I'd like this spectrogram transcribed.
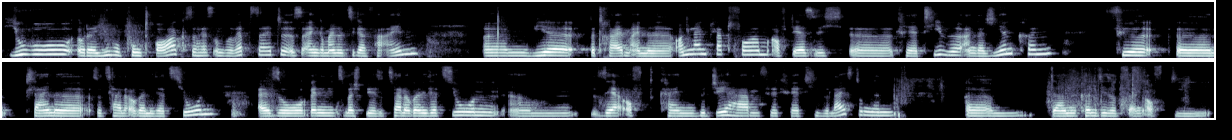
Juvo oder juvo.org, so heißt unsere Webseite, ist ein gemeinnütziger Verein. Ähm, wir betreiben eine Online-Plattform, auf der sich äh, Kreative engagieren können für äh, kleine soziale Organisationen. Also wenn zum Beispiel soziale Organisationen ähm, sehr oft kein Budget haben für kreative Leistungen, ähm, dann können sie sozusagen auf die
